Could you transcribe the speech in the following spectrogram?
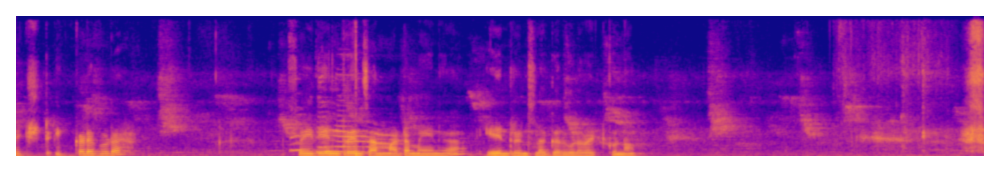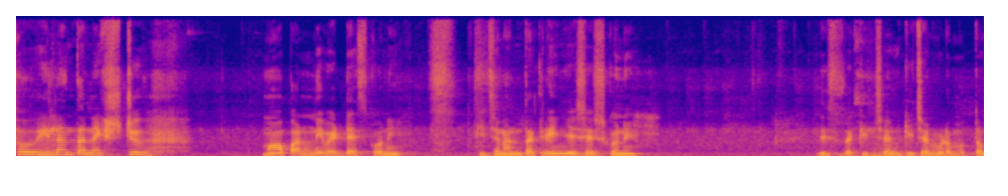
నెక్స్ట్ ఇక్కడ కూడా సో ఇది ఎంట్రన్స్ అనమాట మెయిన్గా. ఈ ఎంట్రన్స్ దగ్గర కూడా పెట్టుకున్నాం. సో వీళ్ళంతా నెక్స్ట్ మా పన్ని పెట్టేసుకొని కిచెన్ అంతా క్లీన్ చేసేసుకొని this is the kitchen kitchen కూడా మొత్తం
